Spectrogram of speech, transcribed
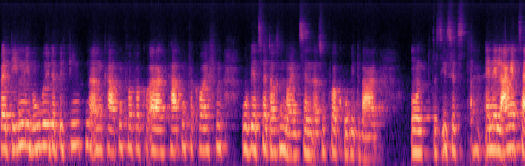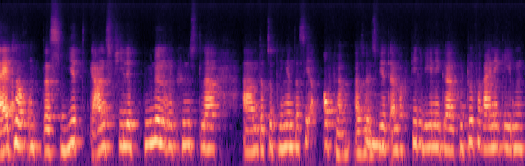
bei dem Niveau wieder befinden an Kartenverkäu äh, Kartenverkäufen, wo wir 2019, also vor Covid waren. Und das ist jetzt eine lange Zeit noch und das wird ganz viele Bühnen und Künstler ähm, dazu bringen, dass sie aufhören. Also mhm. es wird einfach viel weniger Kulturvereine geben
